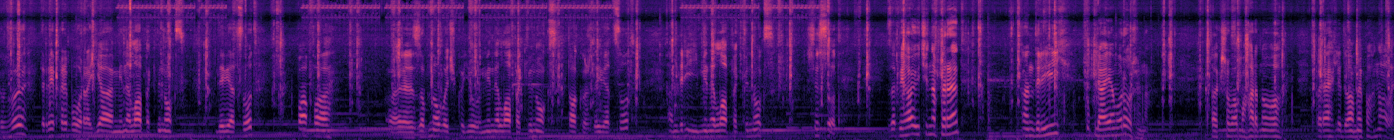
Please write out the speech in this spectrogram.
в три прибора. Я Мінелап Equinox 900. Папа е, з обновочкою Мінелап Equinox також 900. Андрій Мінелап Equinox 600. Забігаючи наперед, Андрій купляє морожено. Так що вам гарного перегляду, а ми погнали.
